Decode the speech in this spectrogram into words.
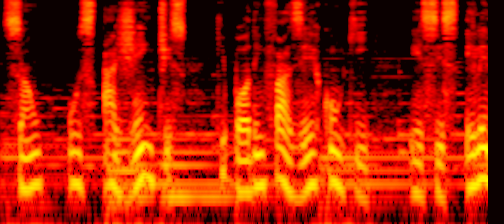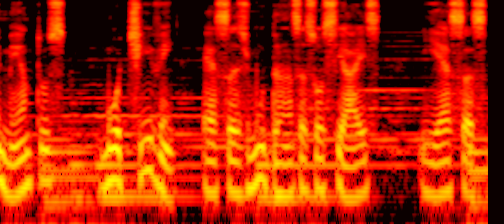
são os agentes que podem fazer com que esses elementos motivem essas mudanças sociais e essas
